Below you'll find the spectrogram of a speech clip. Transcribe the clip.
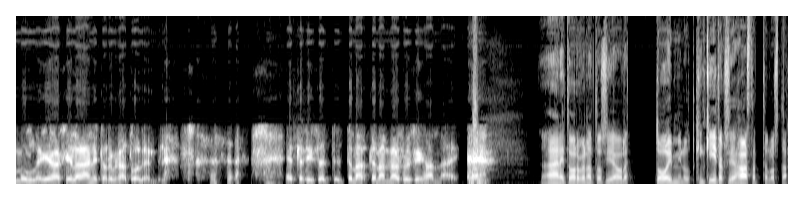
Mulle jää siellä äänitorvina toimenpide. että siis että tämä, tämä mä olisi ihan näin. Äänitorvena tosiaan olet toiminutkin. Kiitoksia haastattelusta.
